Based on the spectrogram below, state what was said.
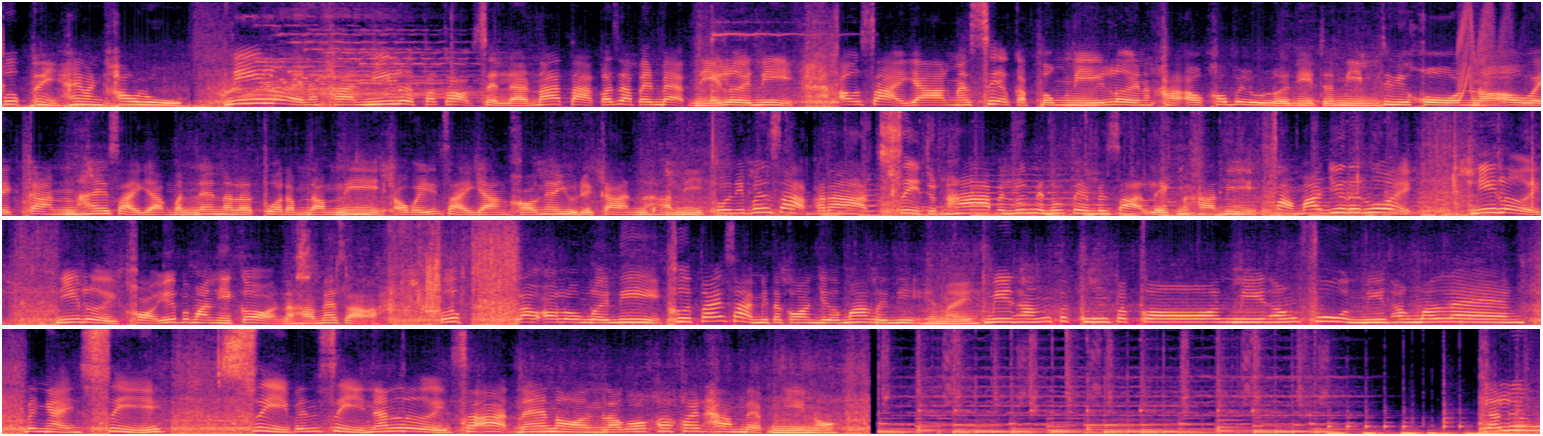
ปุ๊บนี่ให้มันเข้ารูนี่เลยนะคะ นี่เลยประกอบเสร็จแล้วหน้าตาก็จะเป็นแบบนี้เลยนี่ เอาสายยางนะเสียบกับตรงนี้เลยนะคะ เอาเข้าไปรูเลยนี่จะมีซิลิโคนเนาะเอาไว้กันให้สายยางมันแน่นนะแล้วตัวดำๆนี่ เอาไว้สายยางเขาเนี่ยอยู่ด้วยกันนะคะนี่ ตัวนี้เป็นสากขนาด 4.5 เป็นรุ่นเมนต้องเฟรมเป็นสากเล็กนะคะ นี่สามารถยืดได้ด้วย นี่เลย นี่เลยขอยืดประมาณนี้ก่อนนะคะ แม่จ๋า ปุ๊บเราเอาลงเลยนี่ คือใต้สายมีตะกอนเยอะมากเลยนี่เห็นไหมมีทั้งตะกุงตะกอนมีทั้งฝุ่นมีทั้งแมลง เป็นไงสี สีเป็นสีนั่นเลย สะอาดแน่นอนแล้วก็ค่อย ๆทำแบบนี้เนาะ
